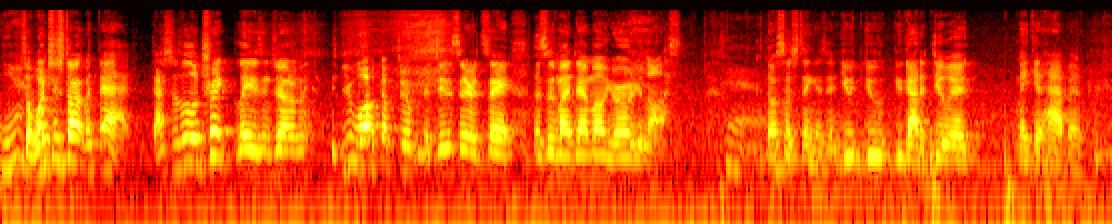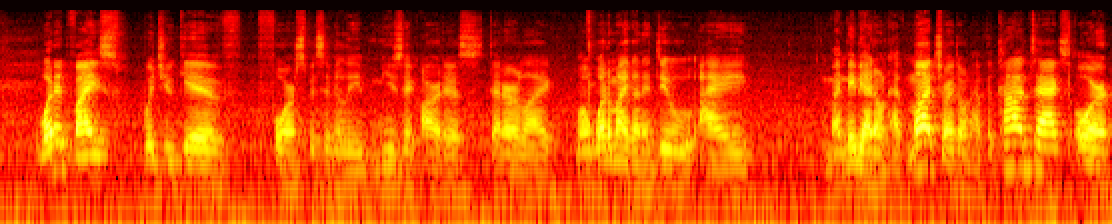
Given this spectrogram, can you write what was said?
Yeah. So once you start with that, that's a little trick, ladies and gentlemen. you walk up to a producer and say, "This is my demo." You're already lost. No such thing as it. You you you got to do it, make it happen. What advice would you give for specifically music artists that are like, well, what am I gonna do? I maybe I don't have much, or I don't have the contacts, or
